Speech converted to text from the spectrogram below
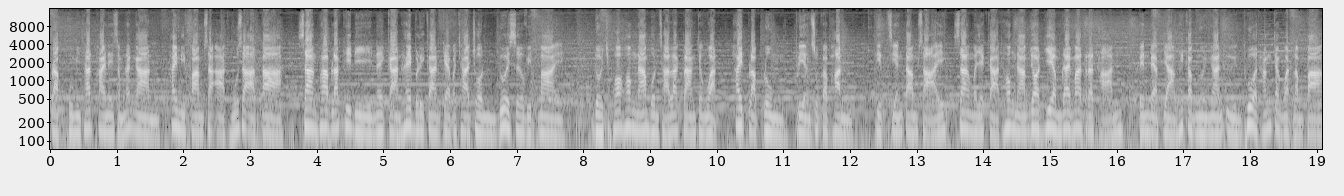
ปรับภูมิทัศน์ภายในสำนักงาน ให้มีความสะอาดหูสะอาดตา สร้างภาพลักษณ์ที่ดีในการให้บริการแก่ประชาชนด้วยเซอร์วิสไมล์โดยเฉพาะห้องน้ำบนสารกลางจังหวัด ให้ปรับปรุง เปลี่ยนสุขภัณฑ์ติดเสียงตามสาย สร้างบรรยากาศห้องน้ำยอดเยี่ยมได้มาตรฐาน เป็นแบบอย่างให้กับหน่วยงานอื่นทั่วทั้งจังหวัดลำปาง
